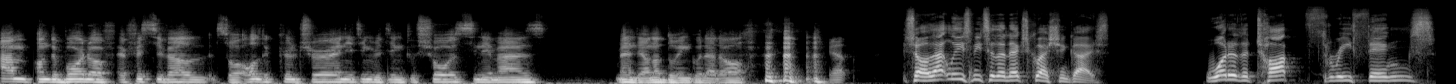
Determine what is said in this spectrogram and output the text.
I'm on the board of a festival, so all the culture, anything relating to shows, cinemas, man, they are not doing good at all. yep. So that leads me to the next question, guys. What are the top three things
